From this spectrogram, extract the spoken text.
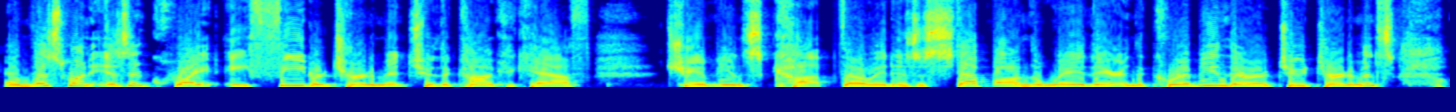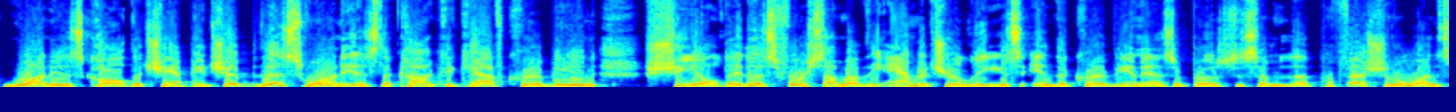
And this one isn't quite a feeder tournament to the CONCACAF Champions Cup, though it is a step on the way there. In the Caribbean, there are two tournaments. One is called the Championship. This one is the CONCACAF Caribbean Shield. It is for some of the amateur leagues in the Caribbean, as opposed to some of the professional ones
